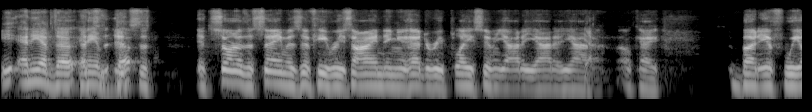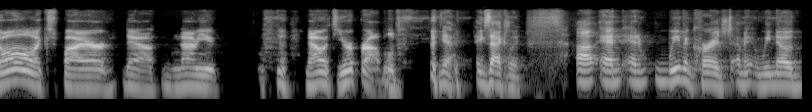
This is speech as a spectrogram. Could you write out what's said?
Any of the any it's, of the, it's the it's sort of the same as if he resigned and you had to replace him, yada yada yada. Yeah. Okay, but if we all expire, yeah, now you, now it's your problem. yeah, exactly. Uh, and and we've encouraged. I mean, we know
